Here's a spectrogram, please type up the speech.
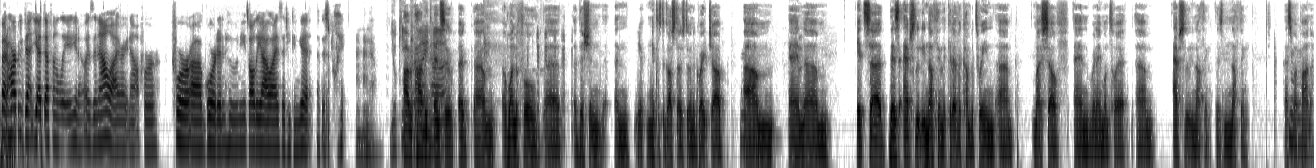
But Harvey Dent, yeah, definitely, you know, is an ally right now for for uh, Gordon, who needs all the allies that he can get at this point. Mhm. You'll keep Harvey, Harvey Dent's huh? a, a, um, a wonderful uh, addition, and Nicholas D'Agosto's doing a great job. Um, and um, it's uh, there's absolutely nothing that could ever come between um, myself and Renee Montoya. Um, absolutely nothing. There's nothing. That's my partner.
